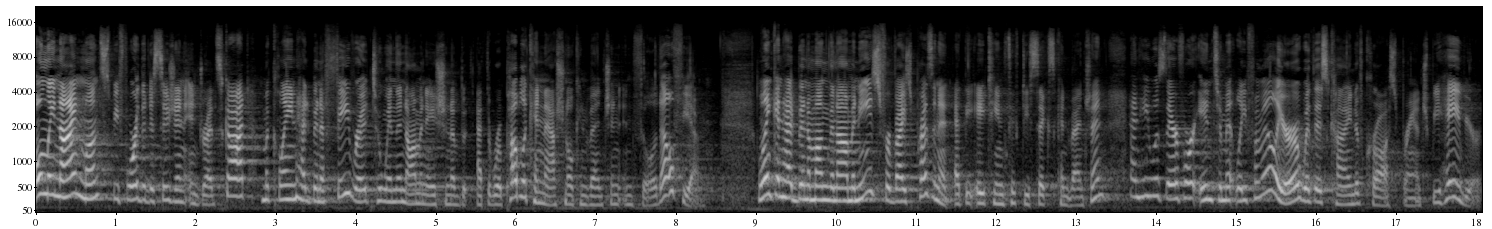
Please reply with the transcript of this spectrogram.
Only nine months before the decision in Dred Scott, McLean had been a favorite to win the nomination the, at the Republican National Convention in Philadelphia. Lincoln had been among the nominees for vice president at the 1856 convention, and he was therefore intimately familiar with this kind of cross branch behavior.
